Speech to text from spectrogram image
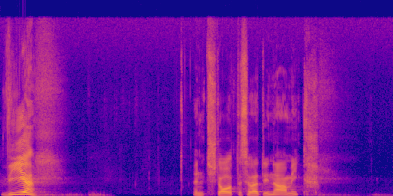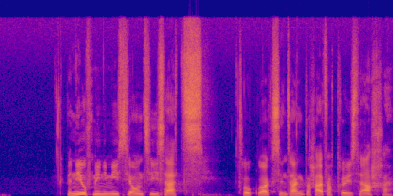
Wie entsteht so eine Dynamik? Wenn ich auf meine Missionseinsätze zurückschaue, sind es eigentlich einfach drei Sachen.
